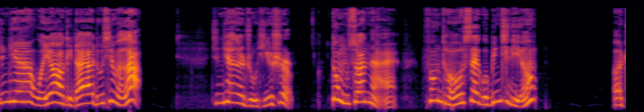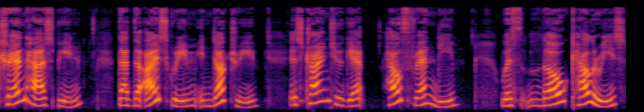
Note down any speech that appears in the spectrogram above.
今天我又要给大家读新闻了。今天的主题是冻酸奶风头赛过冰淇淋。A trend has been that the ice cream industry is trying to get health friendly with low calories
